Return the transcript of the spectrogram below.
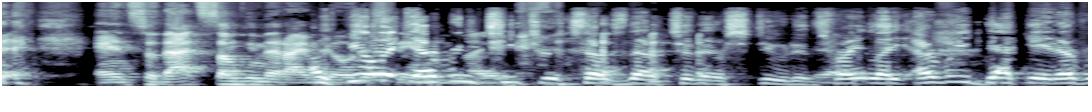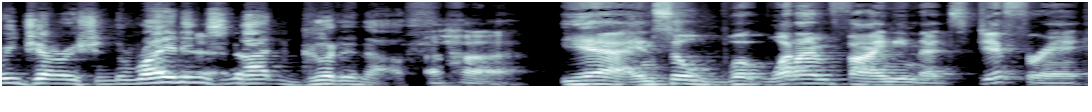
and so that's something that I'm. I feel like every like, teacher says that to their students, yeah. right? Like every decade, every generation, the writing's yeah. not good enough. Uh-huh. Yeah, and so what what I'm finding that's different.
